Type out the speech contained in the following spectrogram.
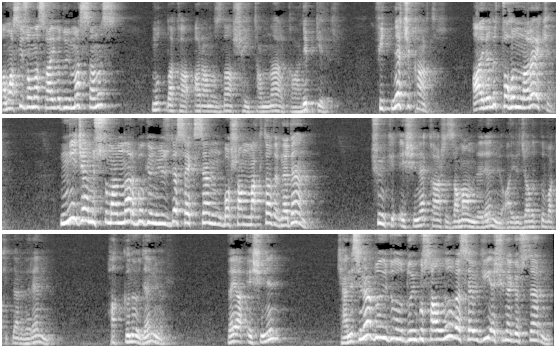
Ama siz ona saygı duymazsanız mutlaka aranızda şeytanlar galip gelir. Fitne çıkartır. Ayrılık tohumları eker. Nice Müslümanlar bugün yüzde seksen boşanmaktadır. Neden? Çünkü eşine karşı zaman veremiyor. Ayrıcalıklı vakitler veremiyor. Hakkını ödemiyor. Veya eşinin kendisine duyduğu duygusallığı ve sevgiyi eşine göstermiyor.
